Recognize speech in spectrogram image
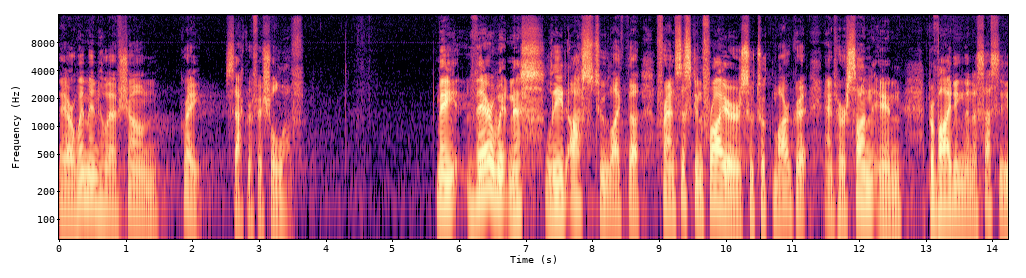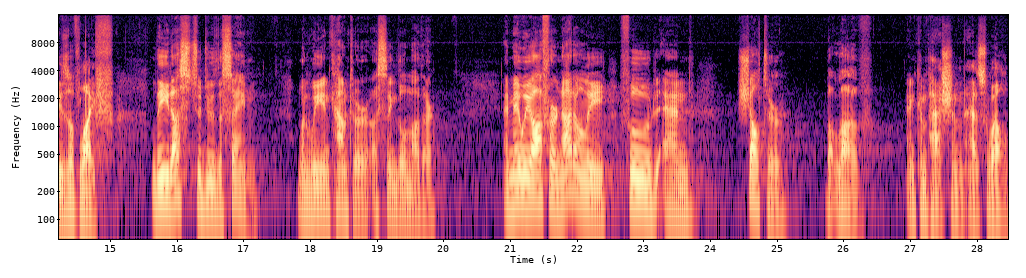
They are women who have shown great sacrificial love. May their witness lead us to, like the Franciscan friars who took Margaret and her son in, providing the necessities of life, lead us to do the same when we encounter a single mother. And may we offer not only food and shelter, but love and compassion as well.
